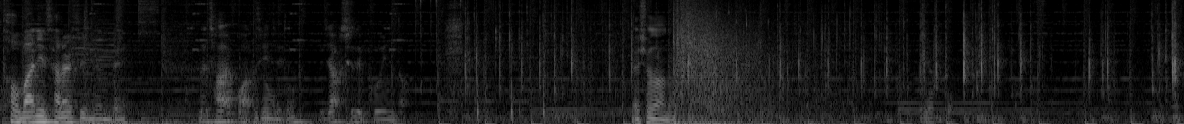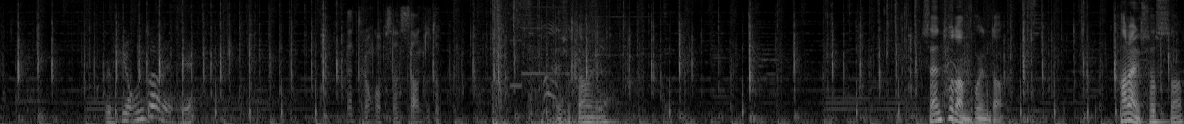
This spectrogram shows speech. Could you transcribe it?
더 많이 잘할 수 있는데. 근데 잘할 것 같아 그 이제. 정도? 이제 확실히 보인다. 애쇼 하나 비 혼자 하네 쟤? 일단 그런 거 없어. 사운드도 없고. 애쇼 다운이야. 센터도 안 보인다 하나 있었어.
